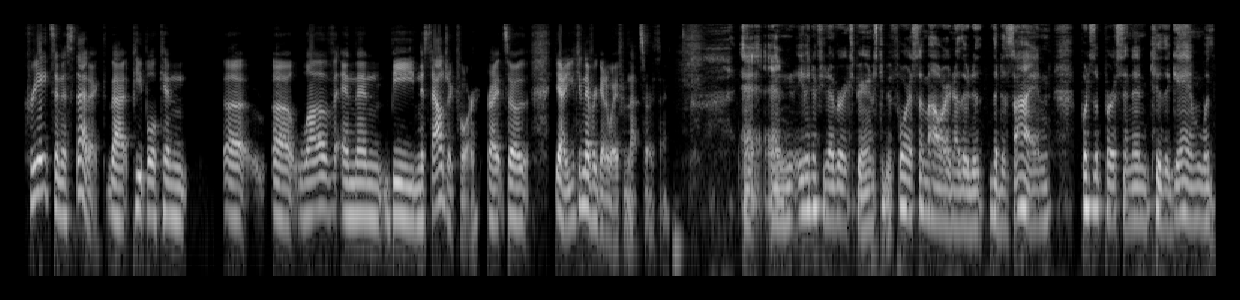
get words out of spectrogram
creates an aesthetic that people can uh, uh, love and then be nostalgic for right? So yeah you can never get away from that sort of thing and, and, even if you never experienced it before somehow or another the design puts a person into the game with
